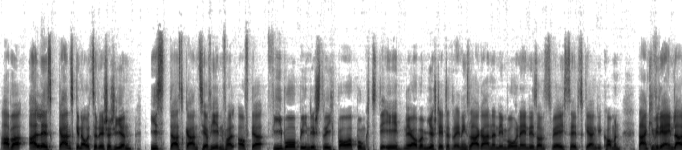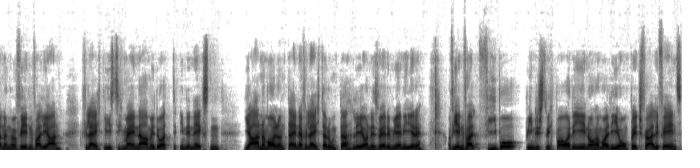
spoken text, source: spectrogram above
Aber alles ganz genau zu recherchieren ist das Ganze auf jeden Fall auf der fibo-power.de. Ja, bei mir steht der Trainingslager an an dem Wochenende, sonst wäre ich selbst gern gekommen. Danke für die Einladung auf jeden Fall, Jan. Vielleicht liest sich mein Name dort in den nächsten Jahren einmal und deiner vielleicht darunter. Leon, es wäre mir eine Ehre. Auf jeden Fall fibo bauer.de noch einmal die Homepage für alle Fans,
